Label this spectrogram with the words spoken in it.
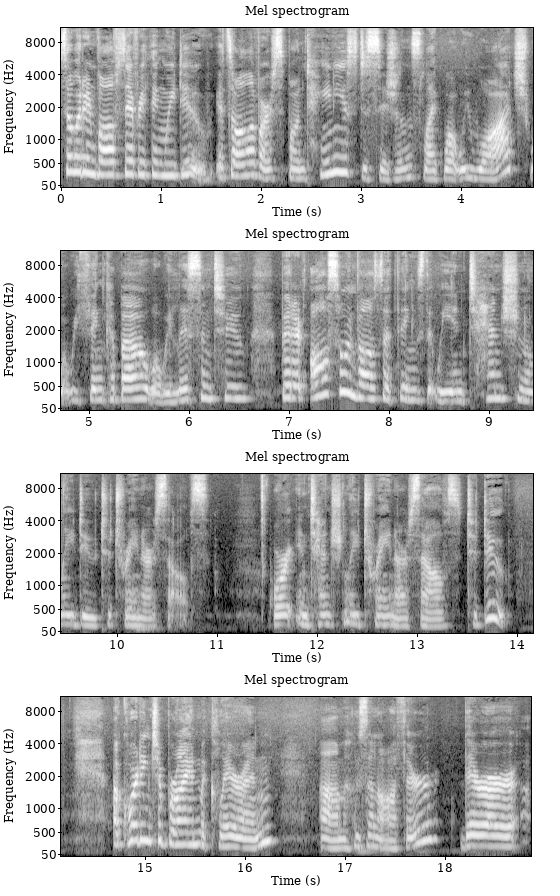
So it involves everything we do. It's all of our spontaneous decisions, like what we watch, what we think about, what we listen to, but it also involves the things that we intentionally do to train ourselves or intentionally train ourselves to do. According to Brian McLaren, um, who's an author, there are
